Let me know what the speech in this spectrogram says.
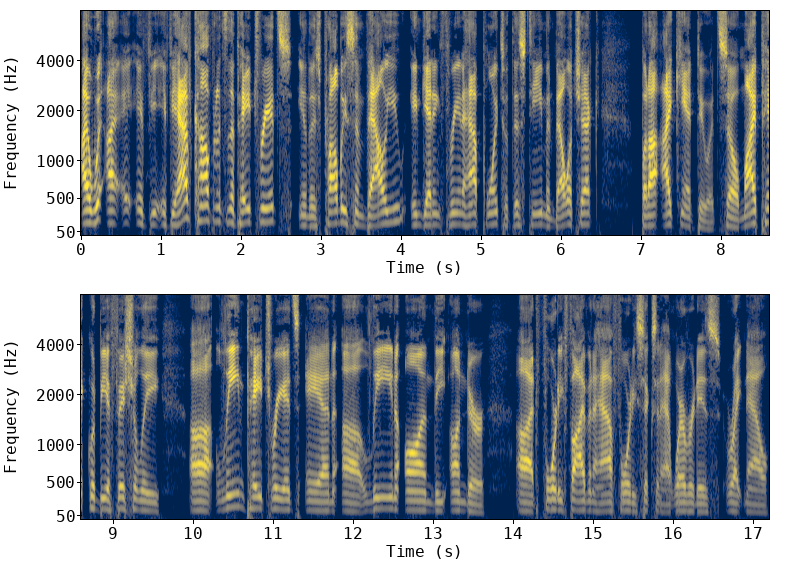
I, if you, if you have confidence in the Patriots, you know there's probably some value in getting three and a half points with this team and Belichick, but I, I can't do it. So my pick would be officially uh, lean Patriots and uh, lean on the under uh, at 45 and a half, 46 and a half, wherever it is right now.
